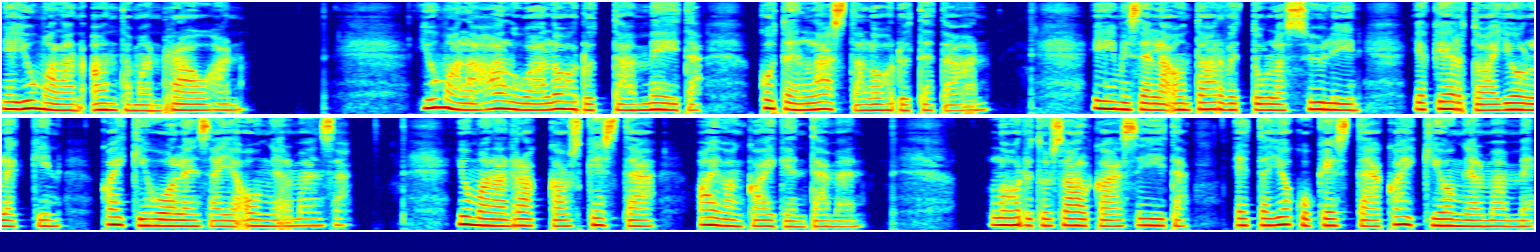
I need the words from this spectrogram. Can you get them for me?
ja Jumalan antaman rauhan. Jumala haluaa lohduttaa meitä, kuten lasta lohdutetaan. Ihmisellä on tarve tulla syliin ja kertoa jollekin, kaikki huolensa ja ongelmansa. Jumalan rakkaus kestää aivan kaiken tämän. Lohdutus alkaa siitä, että joku kestää kaikki ongelmamme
